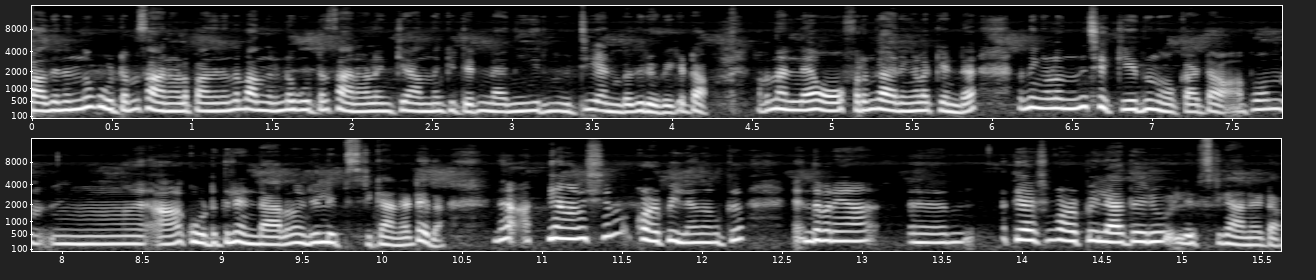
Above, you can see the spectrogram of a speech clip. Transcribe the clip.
പതിനൊന്ന് കൂട്ടം സാധനങ്ങൾ പതിനൊന്ന് പന്ത്രണ്ട് കൂട്ടം സാധനങ്ങൾ എനിക്ക് അന്ന് കിട്ടിയിട്ടുണ്ടായിരുന്നു. ഇരുന്നൂറ്റി എൺപത് രൂപ കേട്ടോ. അപ്പോൾ നല്ല ഓഫറും കാര്യങ്ങളൊക്കെ ഉണ്ട്. അപ്പോൾ നിങ്ങളൊന്ന് ചെക്ക് ചെയ്ത് നോക്കാം കേട്ടോ. അപ്പം ആ കൂട്ടത്തിൽ ഉണ്ടായിരുന്ന ഒരു ലിപ്സ്റ്റിക്കാണ് കേട്ടോ ഇതാ. ഇത് അത്യാവശ്യം കുഴപ്പമില്ല. നമുക്ക് എന്താ പറയുക അത്യാവശ്യം കുഴപ്പമില്ലാത്തൊരു ലിപ്സ്റ്റിക്കാണ് കേട്ടോ.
